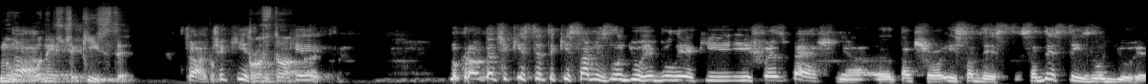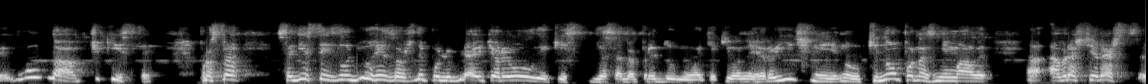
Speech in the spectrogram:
Ну, Так. вони ж чекісти. Так, чекісти. Просто- Такі... Ну, правда, чекісти такі самі злодюги були, як і, ФСБшня, е, так що і садисти. Садисти і злодюги. Ну, да, чекісти. Просто садисти і злодюги завжди полюбляють ореоли якісь для себе придумувати, які вони героїчні, ну, кіно поназнімали. А, а врешті-решт, е,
